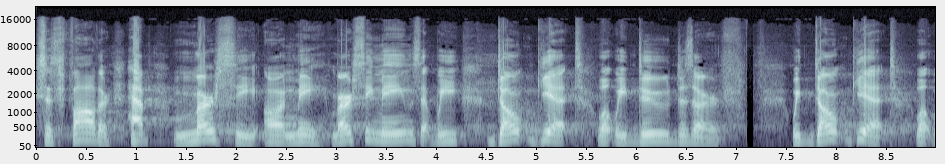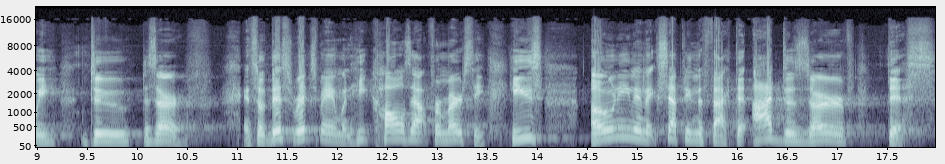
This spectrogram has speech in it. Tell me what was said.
He says, Father, have mercy on me. Mercy means that we don't get what we do deserve. We don't get what we do deserve. And so, this rich man, when he calls out for mercy, he's owning and accepting the fact that I deserve this.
